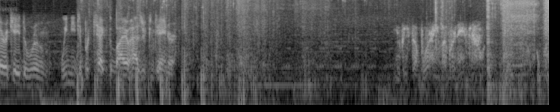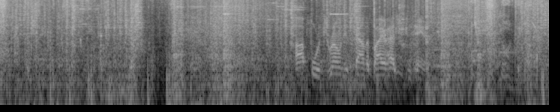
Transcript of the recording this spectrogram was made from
Barricade the room. We need to protect the biohazard container. You can stop worrying about grenades now. Op 4 drone has found the biohazard container. Doorway trapped.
